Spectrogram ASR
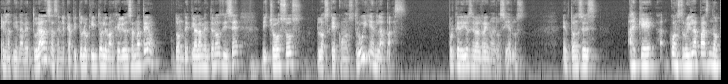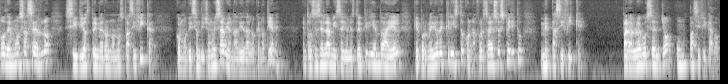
en las bienaventuranzas, en el capítulo quinto del Evangelio de San Mateo, donde claramente nos dice, dichosos los que construyen la paz, porque de ellos será el reino de los cielos. Entonces, hay que construir la paz, no podemos hacerlo si Dios primero no nos pacifica. Como dice un dicho muy sabio, nadie da lo que no tiene. Entonces en la misa yo le estoy pidiendo a Él que por medio de Cristo, con la fuerza de su Espíritu, me pacifique, para luego ser yo un pacificador.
